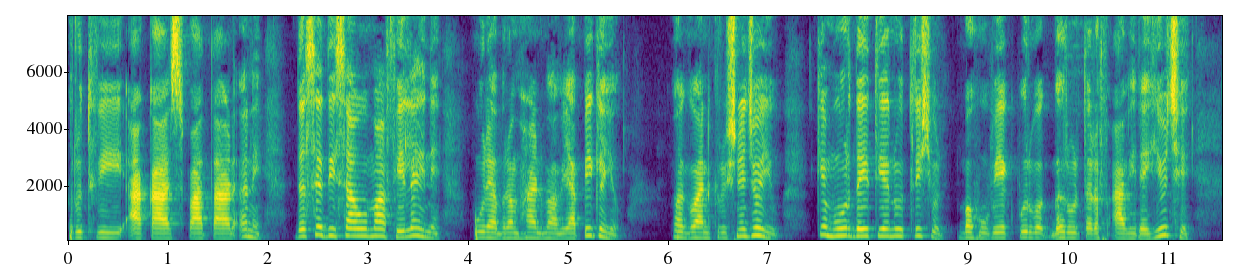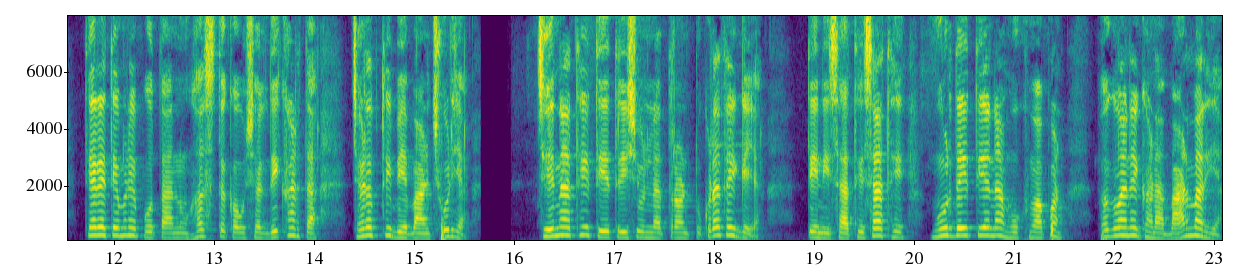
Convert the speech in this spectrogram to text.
પૃથ્વી, આકાશ, પાતાળ અને દસે દિશાઓમાં ફેલાઈને પૂરા બ્રહ્માંડમાં વ્યાપી ગયો. ભગવાન કૃષ્ણે જોયું કે મૂળ દૈત્યનું ત્રિશૂળ બહુ વેગપૂર્વક ગરુડ તરફ આવી રહ્યું છે. ત્યારે તેમણે પોતાનું હસ્ત કૌશલ દેખાડતા ઝડપથી બે બાણ છોડ્યા. જેનાથી તે ત્રિશુલના ત્રણ ટુકડા થઈ ગયા. તેની સાથે સાથે મૂળ દૈત્યના મુખમાં પણ ભગવાને ઘણા બાણ માર્યા.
